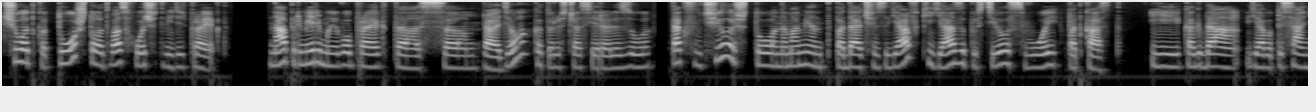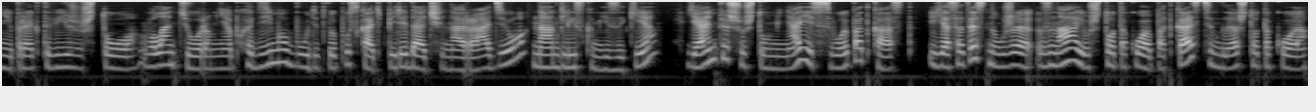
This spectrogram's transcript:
четко то, что от вас хочет видеть проект. На примере моего проекта с радио, который сейчас я реализую, так случилось, что на момент подачи заявки я запустила свой подкаст. И когда я в описании проекта вижу, что волонтерам необходимо будет выпускать передачи на радио на английском языке, я им пишу, что у меня есть свой подкаст. И я, соответственно, уже знаю, что такое подкастинг, да, что такое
